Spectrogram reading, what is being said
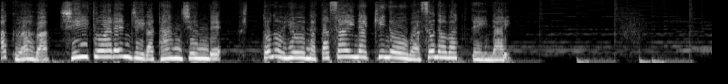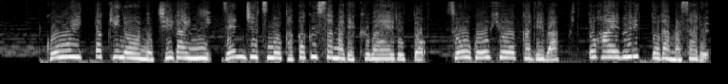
アクアはシートアレンジが単純で、フィットのような多彩な機能は備わっていない。こういった機能の違いに前述の価格差まで加えると、総合評価ではフィットハイブリッドが勝る。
